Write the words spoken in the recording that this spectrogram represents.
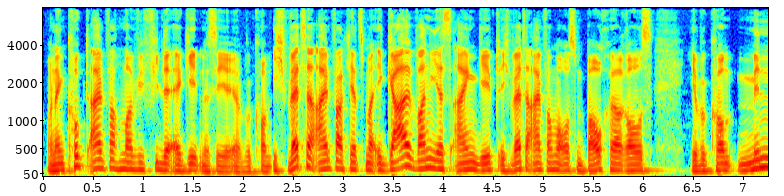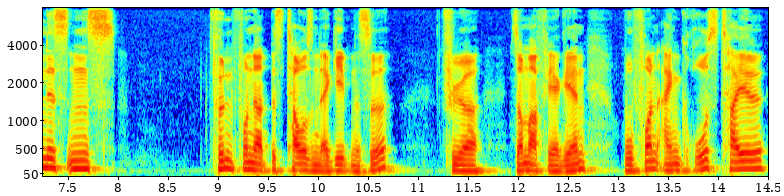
Und dann guckt einfach mal, wie viele Ergebnisse ihr bekommt. Ich wette einfach jetzt mal, egal wann ihr es eingebt, ich wette einfach mal aus dem Bauch heraus, ihr bekommt mindestens 500 bis 1000 Ergebnisse für Sommerferien, wovon ein Großteil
